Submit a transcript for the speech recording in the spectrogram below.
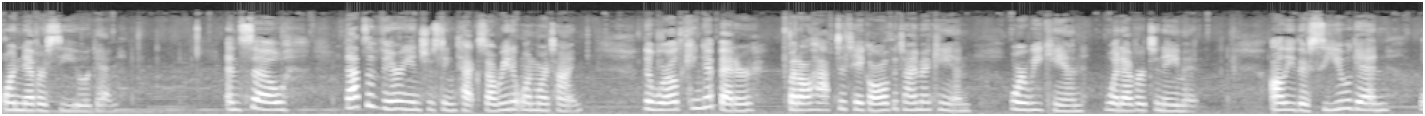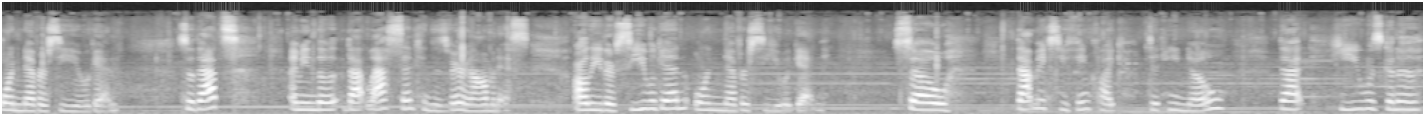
or never see you again. And so that's a very interesting text. I'll read it one more time. The world can get better, but I'll have to take all the time I can, or we can, whatever to name it. I'll either see you again or never see you again. So that's, I mean, the, that last sentence is very ominous. I'll either see you again or never see you again. So that makes you think like, did he know that he was gonna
